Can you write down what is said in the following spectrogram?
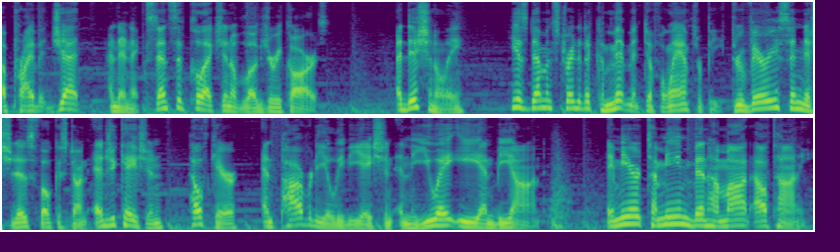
a private jet, and an extensive collection of luxury cars. Additionally, he has demonstrated a commitment to philanthropy through various initiatives focused on education, healthcare, and poverty alleviation in the UAE and beyond. Emir Tamim bin Hamad Al Thani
